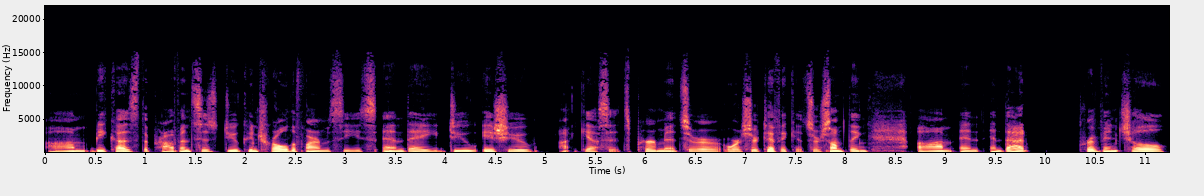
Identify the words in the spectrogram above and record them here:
um, because the provinces do control the pharmacies and they do issue I guess it's permits or, or certificates or something. Um, and, and that provincial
